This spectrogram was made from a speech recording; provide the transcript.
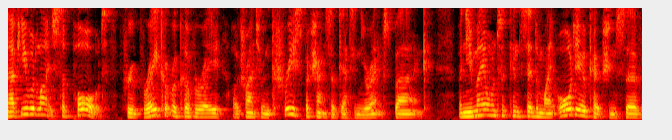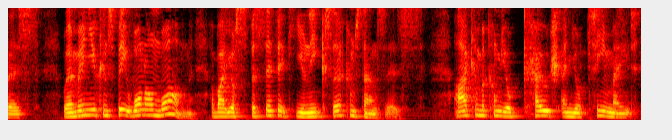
Now, if you would like support through breakup recovery or trying to increase the chance of getting your ex back, then you may want to consider my audio coaching service, where me and you can speak one on one about your specific unique circumstances. I can become your coach and your teammate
